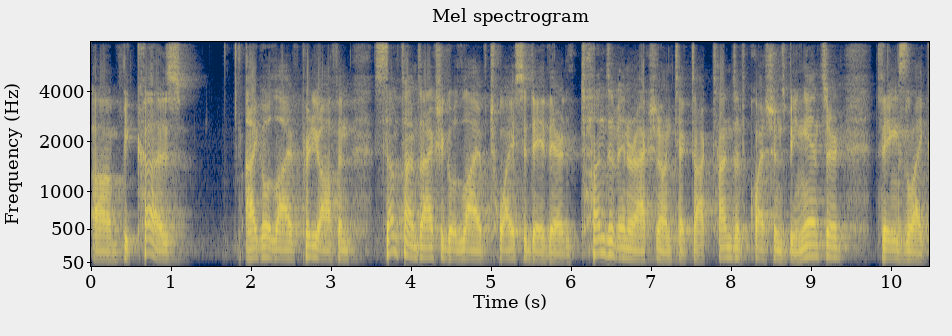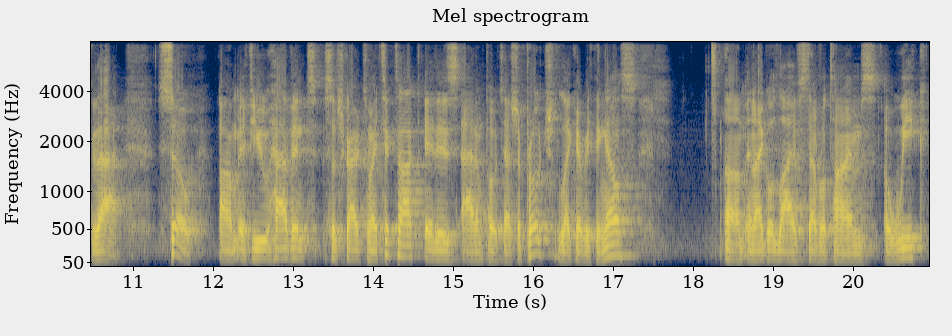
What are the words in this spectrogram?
um, because I go live pretty often. Sometimes I actually go live twice a day there. Tons of interaction on TikTok, tons of questions being answered, things like that. So, um, if you haven't subscribed to my TikTok, it is Adam Potash Approach, like everything else. Um, and I go live several times a week.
